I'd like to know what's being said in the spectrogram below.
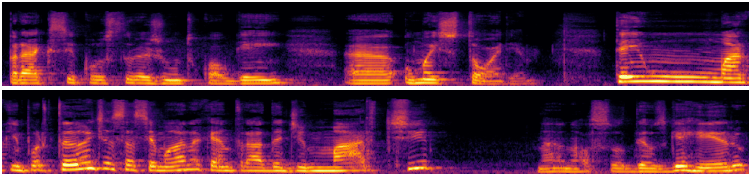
para que se construa junto com alguém uh, uma história. Tem um marco importante essa semana, que é a entrada de Marte né, nosso Deus guerreiro,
